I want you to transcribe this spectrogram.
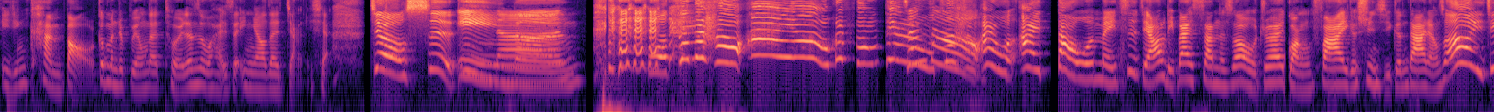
已经看爆了，根本就不用再推，但是我还是硬要再讲一下，就是异能，我真的好爱呀，啊，我快疯掉了，真的，我真的好爱，我爱到我每次只要礼拜三的时候，我就会广发一个讯息跟大家讲说啊，已经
